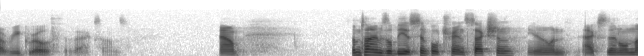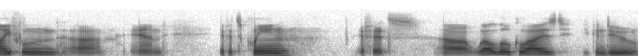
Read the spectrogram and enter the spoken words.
regrowth of axons. Now, sometimes there'll be a simple transection, you know, an accidental knife wound, uh, and if it's clean, if it's uh, well localized, you can do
